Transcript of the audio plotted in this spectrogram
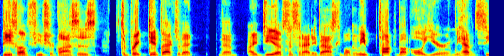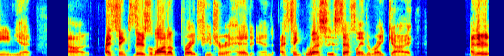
beef up future classes to break get back to that that idea of Cincinnati basketball that we've talked about all year and we haven't seen yet. Uh, I think there's a lot of bright future ahead, and I think Wes is definitely the right guy. I, there,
